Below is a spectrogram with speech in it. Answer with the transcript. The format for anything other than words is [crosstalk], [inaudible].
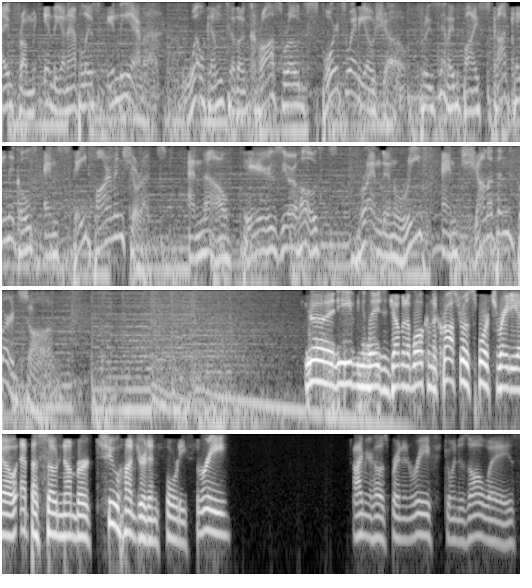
Live from Indianapolis, Indiana. Welcome to the Crossroads Sports Radio Show, presented by Scott K. Nichols and State Farm Insurance. And now, here's your hosts, Brandon Reef and Jonathan Birdsong. Good evening, ladies and gentlemen, and welcome to Crossroads Sports Radio, episode number 243. I'm your host, Brandon Reef, joined as always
